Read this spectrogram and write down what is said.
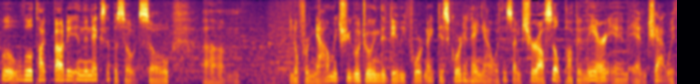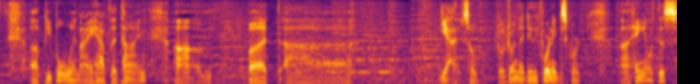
we'll we'll talk about it in the next episode. So, um, you know, for now, make sure you go join the daily Fortnite Discord and hang out with us. I'm sure I'll still pop in there and and chat with uh, people when I have the time. Um, but uh, yeah, so go join that daily Fortnite Discord uh, hang out with us.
